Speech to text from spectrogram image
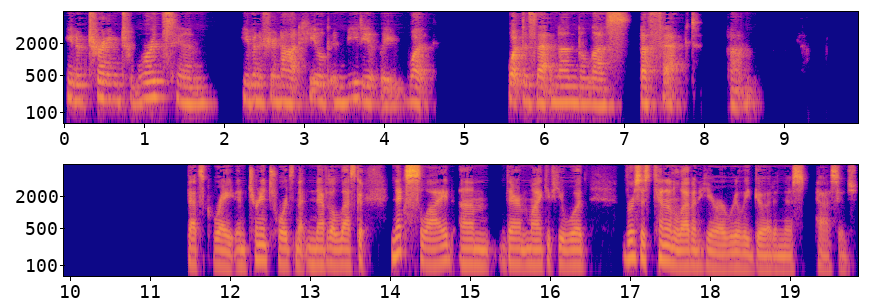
you know, turning towards him, even if you're not healed immediately, what what does that nonetheless affect? Um, that's great. And turning towards that, nevertheless, good. Next slide um, there, Mike, if you would. Verses 10 and 11 here are really good in this passage.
